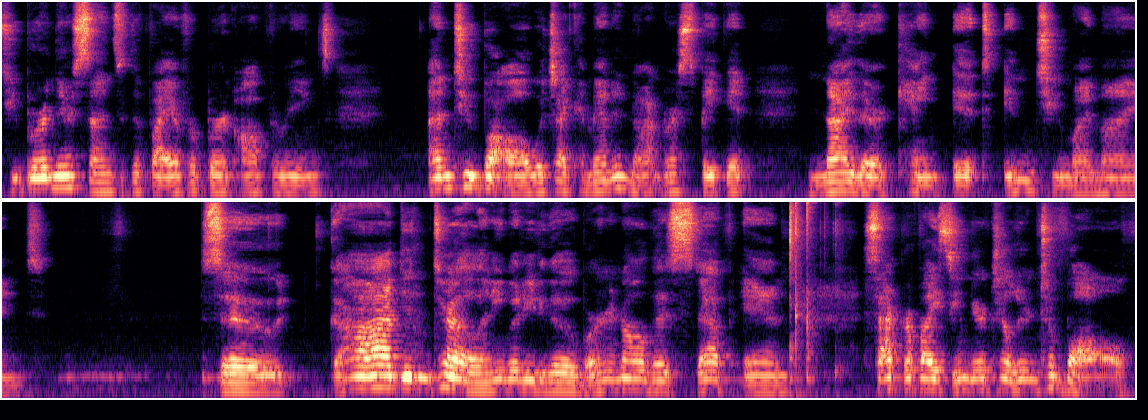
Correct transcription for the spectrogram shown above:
to burn their sons with the fire for burnt offerings, unto Baal, which I commanded not, nor spake it, neither came it into my mind. So God didn't tell anybody to go burning all this stuff and sacrificing their children to Baal.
